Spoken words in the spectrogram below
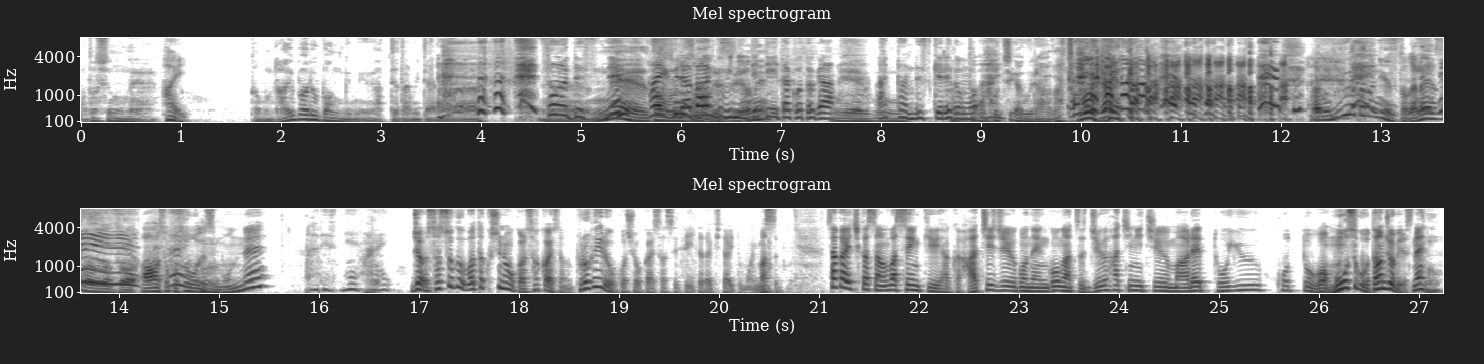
私のねはい。多分ライバル番組をやってたみたいな。そうですね。ねえはい、多分裏番組に出ていたことがねあったんですけれども、こっちが裏だと思いますあの夕方のニュースとかね。そうそうそう。ああそこそうですもんね、そうですね。はい。じゃあ早速私の方から酒井さんのプロフィールをご紹介させていただきたいと思います。酒井千佳さんは1985年5月18日生まれということはもうすぐお誕生日ですね、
